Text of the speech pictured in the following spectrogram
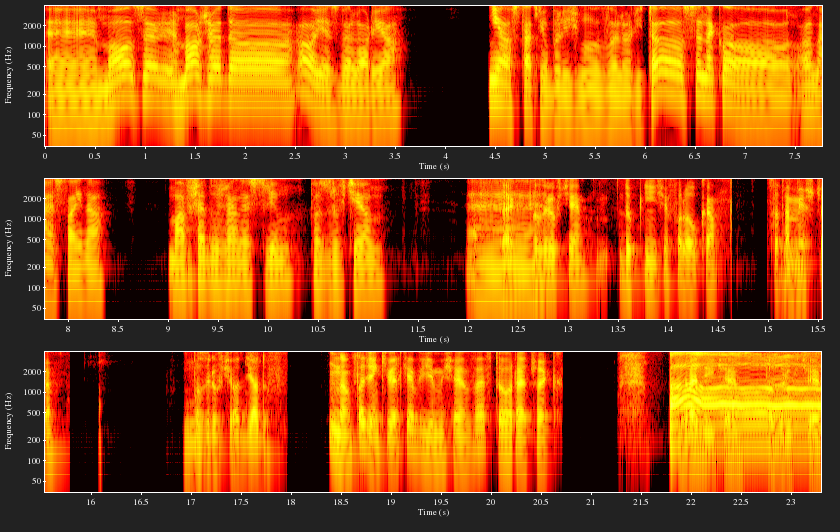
e, może, może do... O, jest Veloria. Nie, ostatnio byliśmy u Velorii. To Seneko, ona jest fajna. Ma przedłużony stream, pozdrówcie ją. E, Tak, pozdrówcie, dupnijcie followka. Co tam No. jeszcze? Pozdrówcie od dziadów. No, to dzięki wielkie, widzimy się we wtoreczek. pa! zdradzicie, pozdrówcie.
